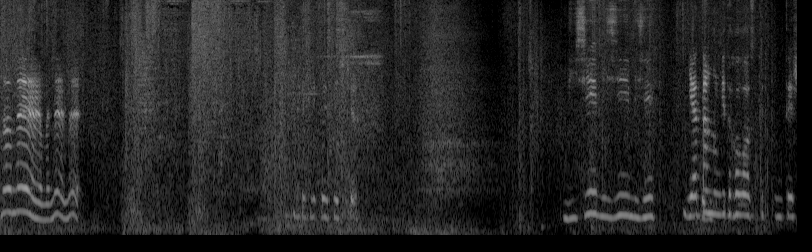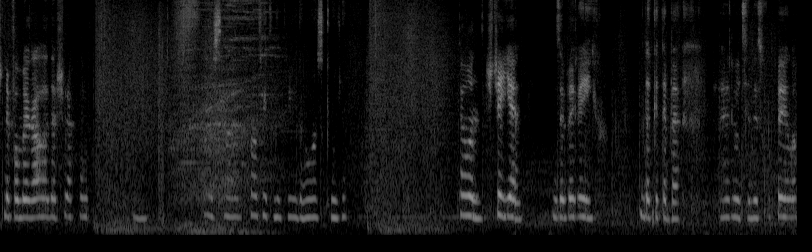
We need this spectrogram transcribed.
На не, мене, не. Підлікуйся ще. Бізі, бізі, бізі. Я там відголоски, ти ж не помирала на шляху. Не знаю, пофіг не відголоски вже. Та вон, ще є. Забери їх, доки тебе руці не схопила.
